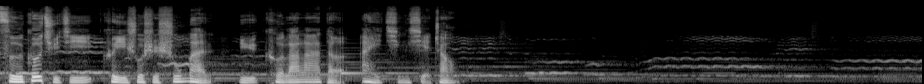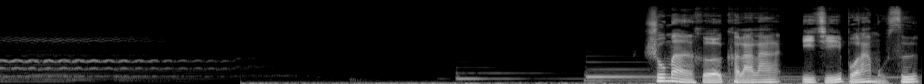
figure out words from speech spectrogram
此歌曲集可以说是舒曼与克拉拉的爱情写照。舒曼和克拉拉以及勃拉姆斯。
